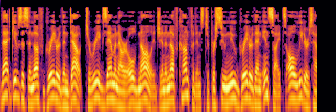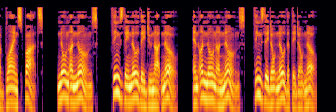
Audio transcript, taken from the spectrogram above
That gives us enough greater than doubt to re examine our old knowledge and enough confidence to pursue new greater than insights. All leaders have blind spots, known unknowns, things they know they do not know, and unknown unknowns, things they don't know that they don't know.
